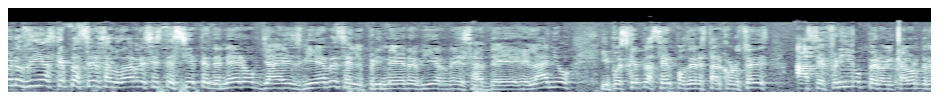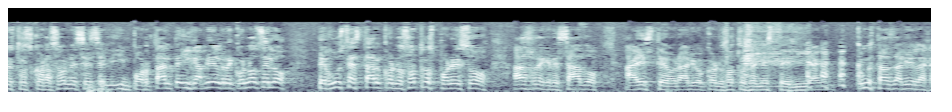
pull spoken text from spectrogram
Buenos días, qué placer saludarles este 7 de enero, ya es viernes, el primer viernes del año y pues qué placer poder estar con ustedes. Hace frío, pero el calor de nuestros corazones es el importante y Gabriel, reconócelo, te gusta estar con nosotros, por eso has regresado a este horario con nosotros en este día. ¿Cómo estás, Daniela?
